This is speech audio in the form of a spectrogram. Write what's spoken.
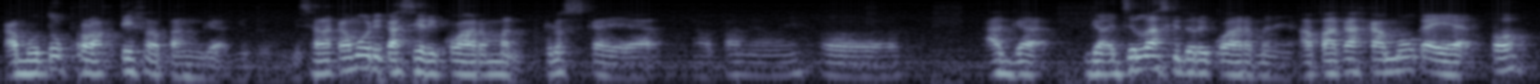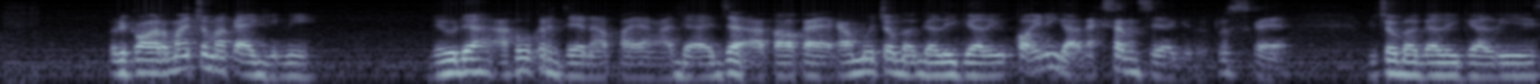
kamu tuh proaktif apa enggak gitu. Misalnya kamu dikasih requirement, terus kayak apa namanya, eh, agak nggak jelas gitu requirementnya. Apakah kamu kayak oh requirement cuma kayak gini, ya udah aku kerjain apa yang ada aja atau kayak kamu coba gali-gali kok ini nggak make sense ya gitu terus kayak dicoba gali-gali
